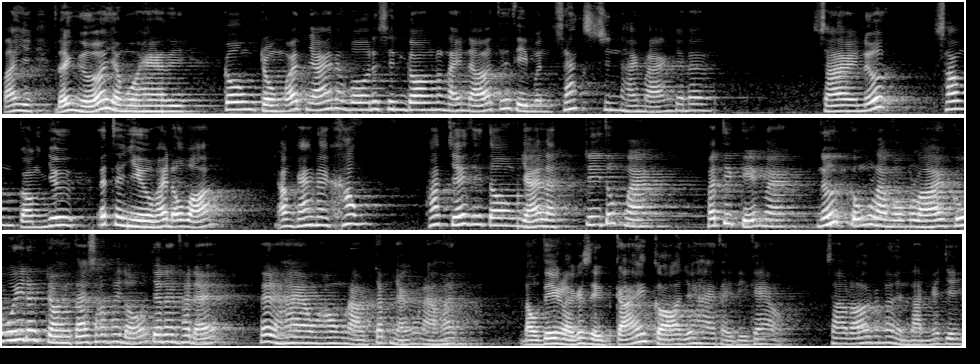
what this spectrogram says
Tại vì để ngửa vào mùa hè thì côn trùng ếch nhái nó vô nó sinh con, nó nảy nở. Thế thì mình sát sinh hại mạng cho nên xài nước xong, còn dư, ít hay nhiều phải đổ bỏ. Ông khác nói, không, pháp chế thế tôn dạy là tri túc mà, phải tiết kiệm mà. Nước cũng là một loại của quý đất trời, tại sao phải đổ? Cho nên phải để. Thế là hai ông không nào chấp nhận ông nào hết. Đầu tiên là cái sự cãi cọ giữa hai thầy tỳ kheo. Sau đó nó hình thành cái chi?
